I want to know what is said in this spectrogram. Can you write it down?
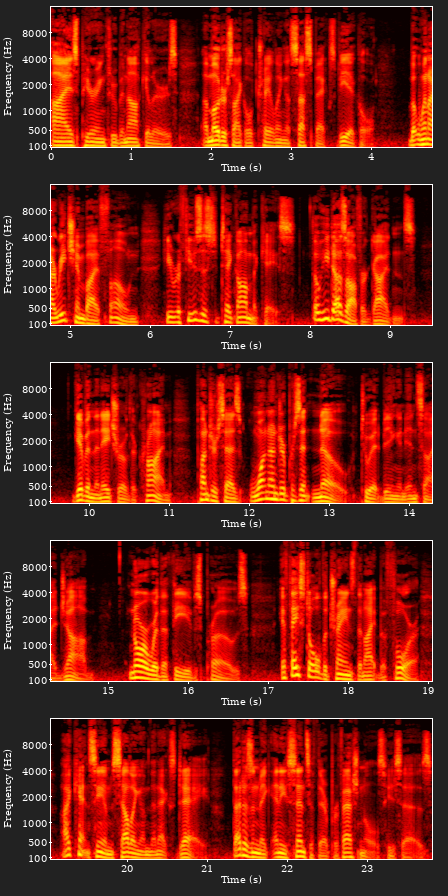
eyes peering through binoculars, a motorcycle trailing a suspect's vehicle. But when I reach him by phone, he refuses to take on the case, though he does offer guidance. Given the nature of the crime, Punter says 100% no to it being an inside job. Nor were the thieves pros. If they stole the trains the night before, I can't see 'em selling 'em the next day. That doesn't make any sense if they're professionals, he says.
